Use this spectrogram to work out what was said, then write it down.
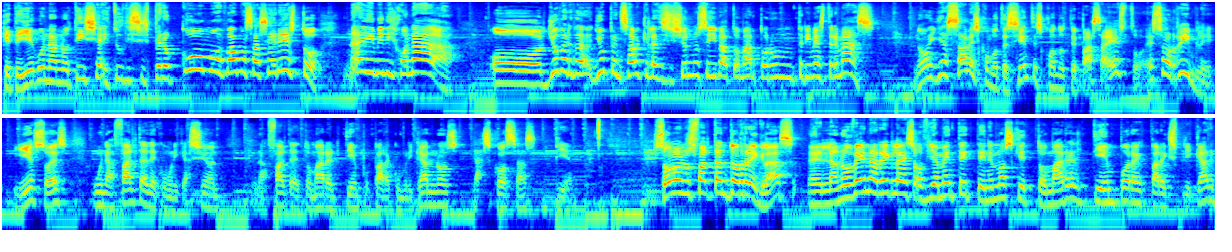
que te llega una noticia y tú dices, pero ¿cómo vamos a hacer esto? Nadie me dijo nada O yo, verdad, yo pensaba que la decisión no se iba a tomar por un trimestre más. ¿no? Ya sabes cómo te sientes cuando te pasa esto. Es horrible. Y eso es una falta de comunicación, una falta de tomar el tiempo para comunicarnos las cosas bien. Solo nos faltan dos reglas. Eh, la novena regla es obviamente tenemos que tomar el tiempo para explicar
